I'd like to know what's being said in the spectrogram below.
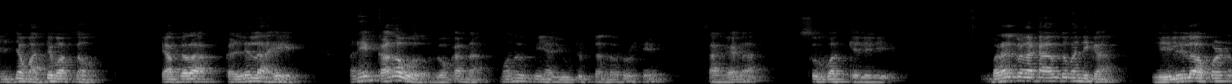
यांच्या माध्यमातून हे आपल्याला कळलेलं आहे. आणि हे कळावं लोकांना म्हणूनच मी या यूट्यूब चॅनलवर हे सांगायला सुरुवात केलेली आहे. बऱ्याच वेळा काय होतं माहिती का? लिहिलेलं आपण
